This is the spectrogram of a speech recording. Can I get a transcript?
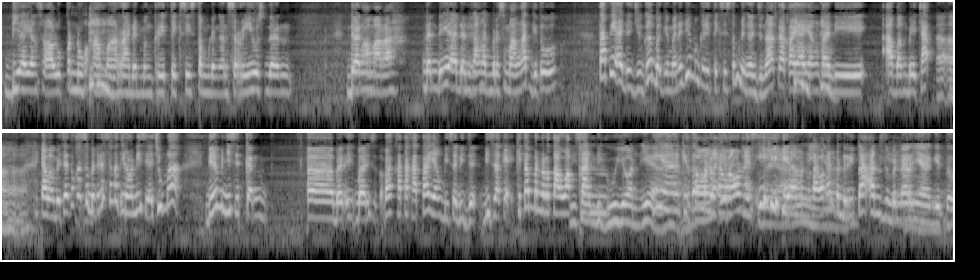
dia yang selalu penuh amarah dan mengkritik sistem dengan serius dan dan amarah. dan dia dan sangat bersemangat gitu. Tapi ada juga bagaimana dia mengkritik sistem dengan jenaka kayak yang tadi Abang Beca Heeh, heeh. Ya Bang Beca itu kan sebenarnya sangat ironis ya, cuma dia menyisipkan eh, baris, baris apa kata-kata yang bisa dija- bisa kayak kita menertawakan Bisa diguyon, iya. Iya, kita menertawakan ironis sebenarnya. iya, menertawakan Iya. penderitaan sebenarnya gitu.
